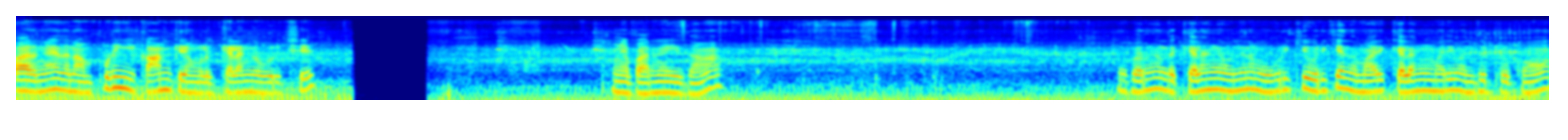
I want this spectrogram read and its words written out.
பாருங்கள் இதை நான் பிடுங்கி காமிக்கிறேன் உங்களுக்கு கிழங்க உரிச்சு. இங்கே பாருங்கள் இதுதான். இங்கே பாருங்கள் அந்த கிழங்க வந்து நம்ம உரிக்கி உரிக்கி அந்த மாதிரி கிழங்கு மாதிரி வந்துட்டுருக்கோம்.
